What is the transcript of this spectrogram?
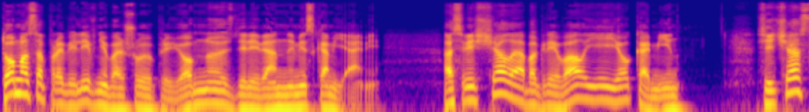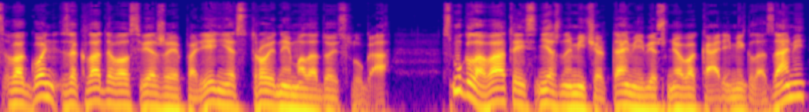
Томаса провели в небольшую приемную с деревянными скамьями. Освещал и обогревал ее камин. Сейчас в огонь закладывал свежее поленье стройный молодой слуга, смугловатый, с нежными чертами и вишнево-карими глазами,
